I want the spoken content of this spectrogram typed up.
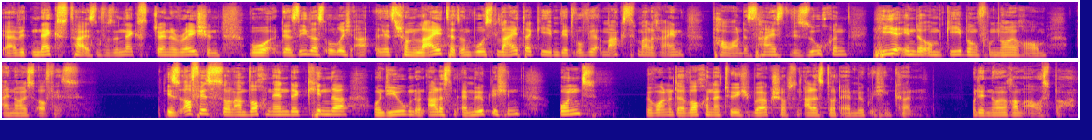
der wird Next heißen, for the Next Generation, wo der Silas Ulrich jetzt schon leitet und wo es Leiter geben wird, wo wir maximal reinpowern. Das heißt, wir suchen hier in der Umgebung vom Neuraum ein neues Office. Dieses Office soll am Wochenende Kinder und Jugend und alles ermöglichen und wir wollen unter der Woche natürlich Workshops und alles dort ermöglichen können und den Neuraum ausbauen.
